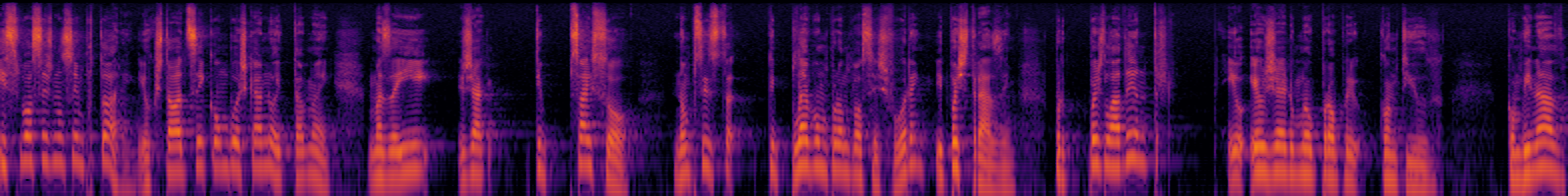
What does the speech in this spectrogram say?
e se vocês não se importarem, eu gostava de sair com um bosque à noite também. Mas aí já, tipo, sai só. Não preciso, tipo, levam-me para onde vocês forem e depois trazem-me. Porque depois lá dentro eu, eu gero o meu próprio conteúdo. Combinado?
